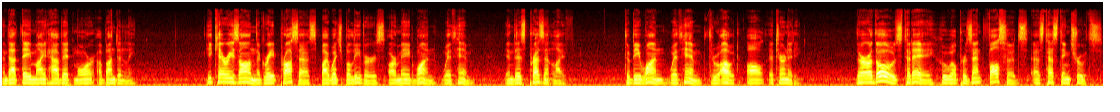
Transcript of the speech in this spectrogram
and that they might have it more abundantly. He carries on the great process by which believers are made one with Him in this present life to be one with Him throughout all eternity. There are those today who will present falsehoods as testing truths,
